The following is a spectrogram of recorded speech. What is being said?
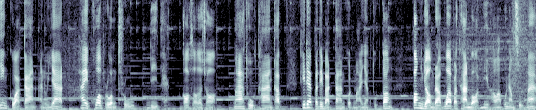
ยิ่งกว่าการอนุญาต ให้ควบรวม True d t แทกสทช มาถูกทางครับ ที่ได้ปฏิบัติตามกฎหมายอย่างถูกต้อง ต้องยอมรับว่าประธานบอร์ดมีภาวะผู้นำสูงมาก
